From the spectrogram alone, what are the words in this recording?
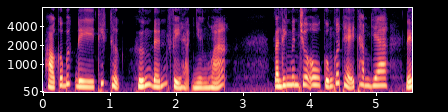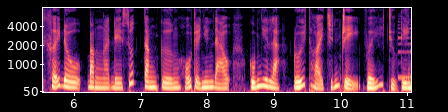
họ có bước đi thiết thực hướng đến phi hạt nhân hóa. Và Liên minh châu Âu cũng có thể tham gia để khởi đầu bằng đề xuất tăng cường hỗ trợ nhân đạo cũng như là đối thoại chính trị với Triều Tiên.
